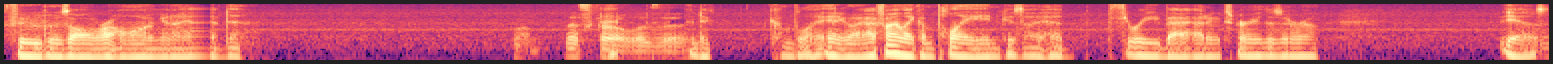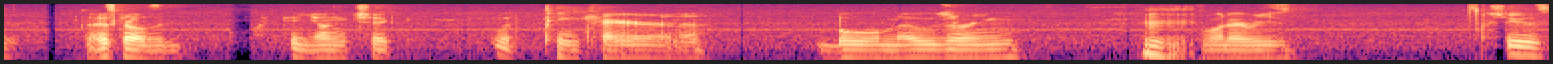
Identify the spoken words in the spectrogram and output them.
food was all wrong, and I had to Well, this girl was a had to complain. Anyway, I finally complained because I had three bad experiences in a row. Yes. this girl's a, like a young chick with pink hair and a bull nose ring. Hmm. Whatever he's. She was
